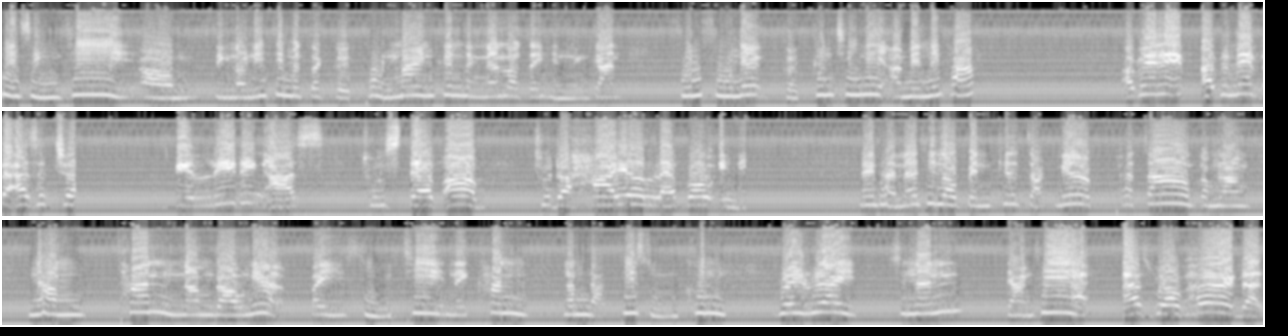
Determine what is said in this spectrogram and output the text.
ในสิ่งที่อ่าสิ่งเหล่านี้ที่มันจะเกิดผลมากขึ้นดังนั้น เราจะเห็นถึงการฟื้นฟูเนี่ยเกิดขึ้นที่นี่อาเมนไหมคะ I believe, I believe that as a church, been leading us to step up to the higher level in ในฐานะที่เราเป็นคริสตจักรเนี่ยพระเจ้ากำลังนำท่านนำเราเนี่ยไปสู่ที่ในขั้น have heard that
